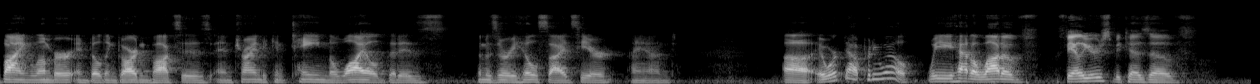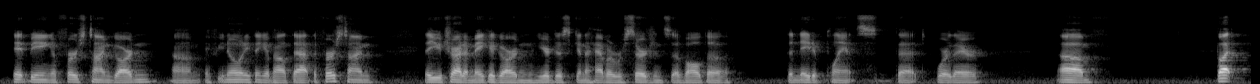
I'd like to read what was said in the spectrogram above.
buying lumber and building garden boxes and trying to contain the wild that is the Missouri hillsides here. And uh, it worked out pretty well. We had a lot of failures because of it being a first time garden. Um, if you know anything about that, the first time that you try to make a garden, you're just going to have a resurgence of all the, the native plants that were there. Um, but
